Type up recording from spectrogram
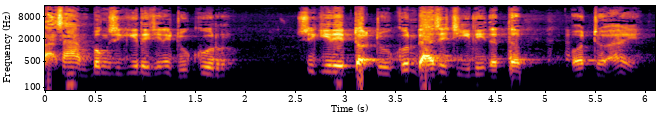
tak sambung si kiri sini dukur. Si kiri dok dukur si cili tetep. Bodoh aja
